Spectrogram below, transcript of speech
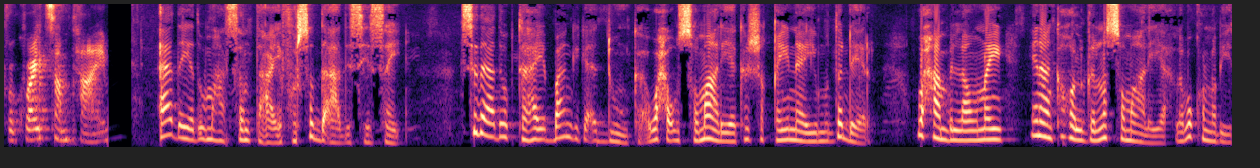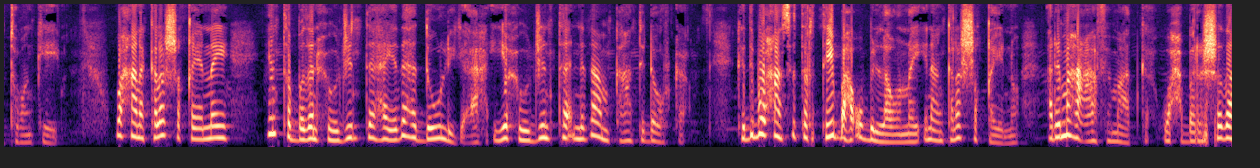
for quite some time. aad ayaad u mahadsan tahay fursadda aad i siisay sida aad og tahay bangiga adduunka waxa uu soomaaliya ka shaqaynayay muddo dheer. Waxaan bilownay inaan ka howlgalno soomaaliya kii waxaana kala shaqaynay inta badan xoojinta hay'adaha dawliga ah iyo xoojinta nidaamka hantidhowrka kadib waxaan si tartiib ah u bilownay inaan kala shaqayno arrimaha caafimaadka waxbarashada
